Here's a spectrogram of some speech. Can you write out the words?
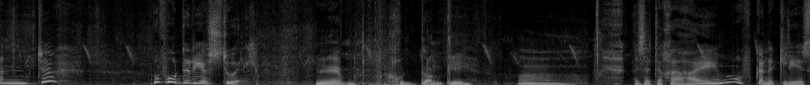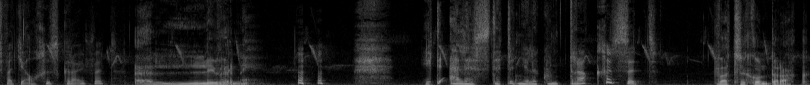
En toe, vorder jou storie? Nee, goed, dankie. Is dit 'n geheim of kan ek lees wat jy al geskryf het? Uh, liewer nie. Het Alice dit in julle kontrak gesit? Wat se kontrak?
